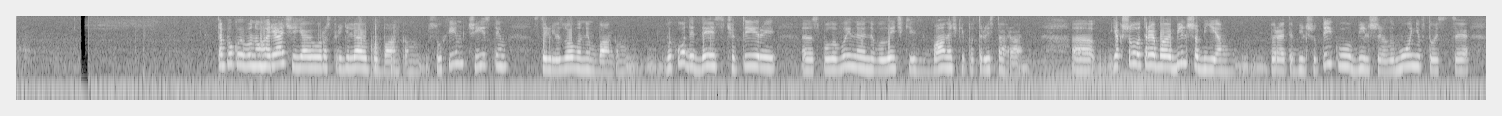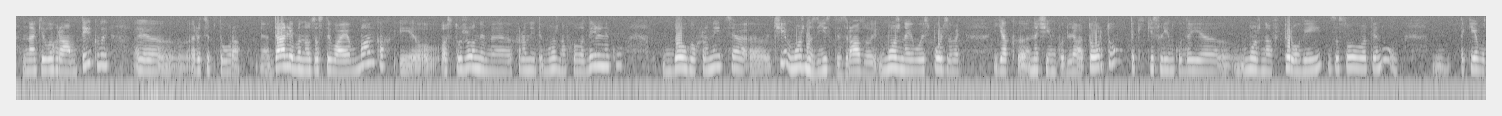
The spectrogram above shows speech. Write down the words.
Та поки воно гаряче, я його розподіляю по банкам. Сухим, чистим, стерилізованим банкам. Виходить десь 4 е, з половиною невеличких баночки по 300 грамів. Е, Якщо треба більш об'єм, берете більшу тикву, більше лимонів, тобто це на кілограм тикви е, рецептура. Далі воно застиває в банках і остуженим хранити можна в холодильнику. Довго храниться, е, чи можна з'їсти зразу. Можна його використовувати як е, начинку для торту, таку кислинку дає, можна в пироги засовувати. Ну, таке от,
